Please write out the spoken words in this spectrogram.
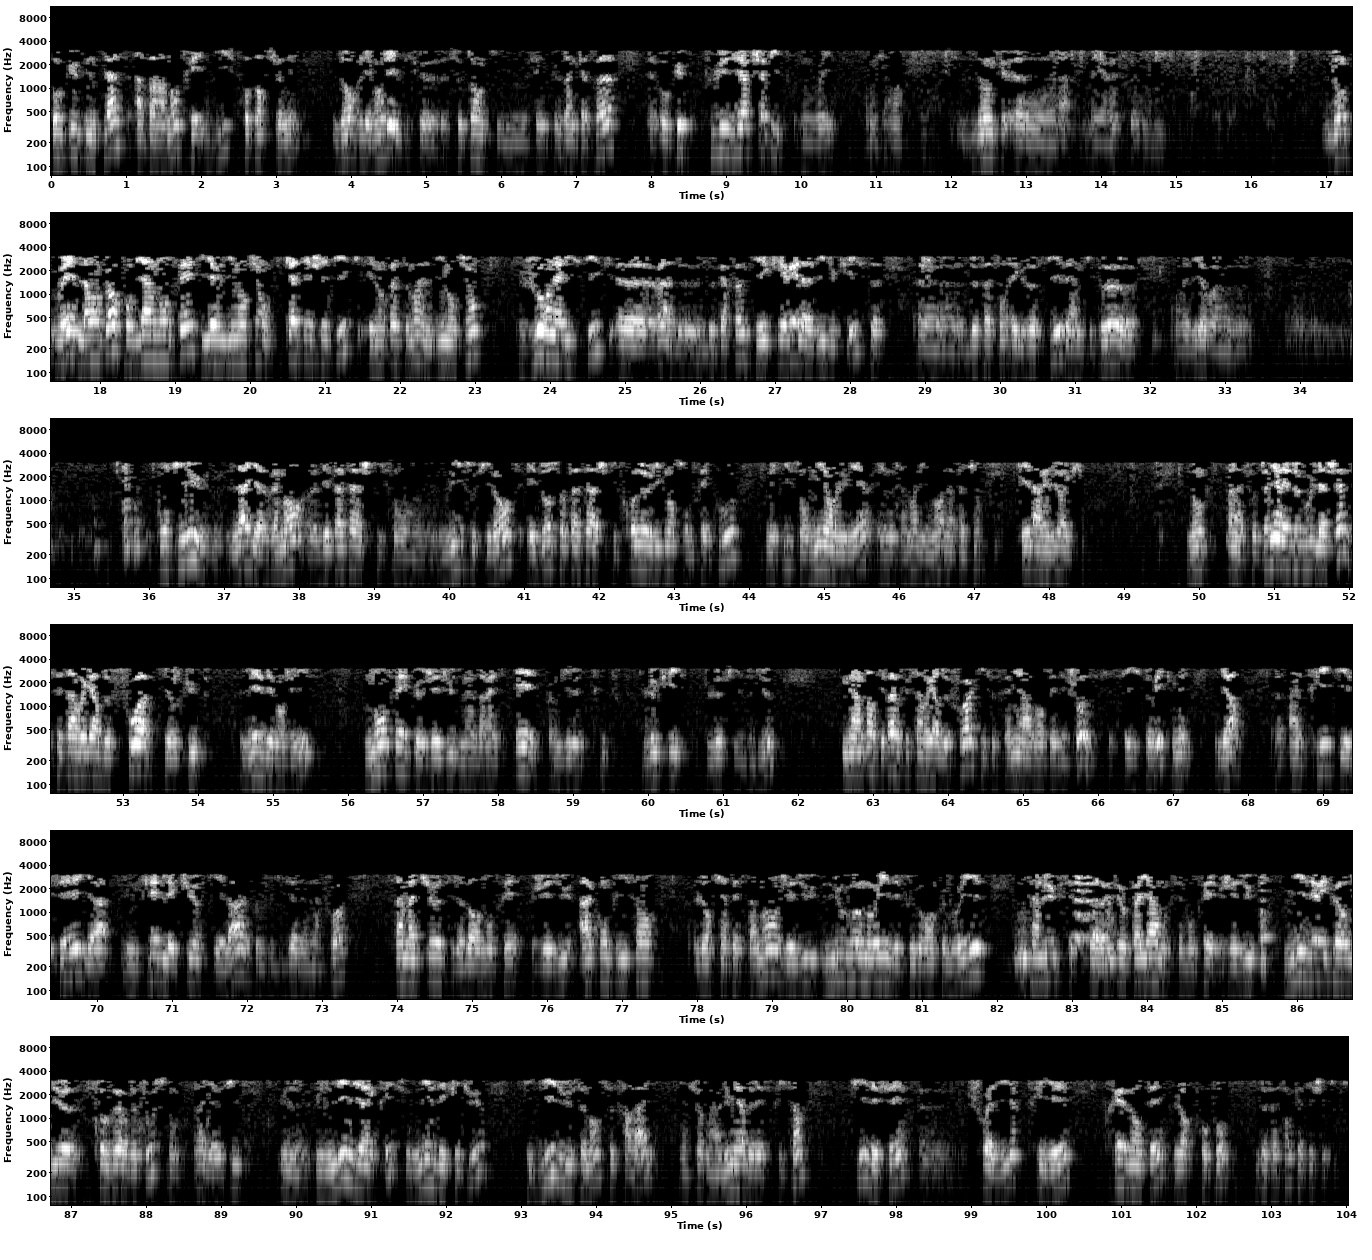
occupe une place apparemment très disproportionnée dans l'évangile, puisque ce temps qui ne fait que 24 heures euh, occupe plusieurs chapitres. Donc vous voyez, donc, euh, ah, euh, donc, vous voyez, là encore, pour bien montrer qu'il y a une dimension catéchétique et non pas seulement une dimension journalistique euh, voilà, de, personnes qui écriraient la vie du Christ de façon exhaustive et un petit peu, on va dire, continue. Là, il y a vraiment euh, des passages qui sont mis sous silence et d'autres passages qui chronologiquement sont très courts, mais qui sont mis en lumière, et notamment évidemment la passion et la résurrection. Donc voilà, il faut tenir les deux bouts de la chaîne. C'est un regard de foi qui occupe les évangélistes, montrer que Jésus de Nazareth est, comme dit le titre, le Christ, le Fils de Dieu, mais en même temps, c'est pas parce que c'est un regard de foi qui se serait mis à inventer des choses, c'est historique, mais il y a un tri qui est fait, il y a une clé de lecture qui est là, comme je vous disais la dernière fois. Saint Matthieu, c'est d'abord montrer Jésus accomplissant l'Ancien Testament, Jésus, nouveau Moïse est plus grand que Moïse. Saint Luc, c'est adressé aux païens, donc c'est montrer Jésus miséricordieux, sauveur de tous. Donc là, il y a aussi une, ligne directrice, une ligne d'écriture qui guide justement ce travail, bien sûr dans la lumière de l'Esprit Saint, qui les fait euh, choisir, trier, présenter leurs propos de façon catéchétique.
